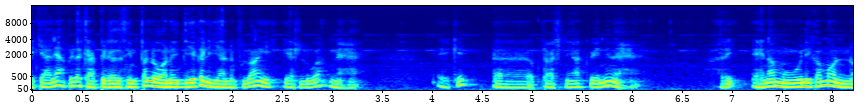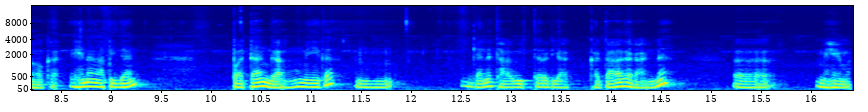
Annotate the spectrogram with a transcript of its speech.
ඒකන අපිට කැපිටල් සිම්පල් ඕන විදික ලියන්න පුළුවන් ගැටලුවක් නැහැ. ඒක ප්‍රශ්නයක් වෙන්නේ නැහැ. හරි එහෙනම් මූලිකම ඔන්නෝක එහෙනම් අපි දැන් පටන් ගමු. මේක ගැන තවිස්තරටියක් කතා කරන්න. මෙහෙම.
